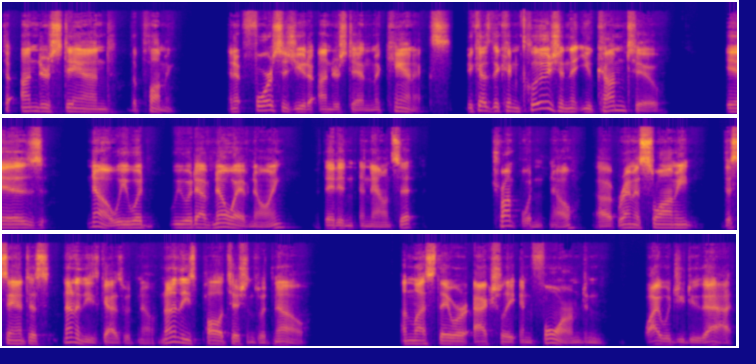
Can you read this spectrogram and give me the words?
to understand the plumbing and it forces you to understand the mechanics because the conclusion that you come to is no, we would we would have no way of knowing if they didn't announce it. Trump wouldn't know. Uh, Ramaswamy, DeSantis, none of these guys would know. None of these politicians would know unless they were actually informed. And why would you do that,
